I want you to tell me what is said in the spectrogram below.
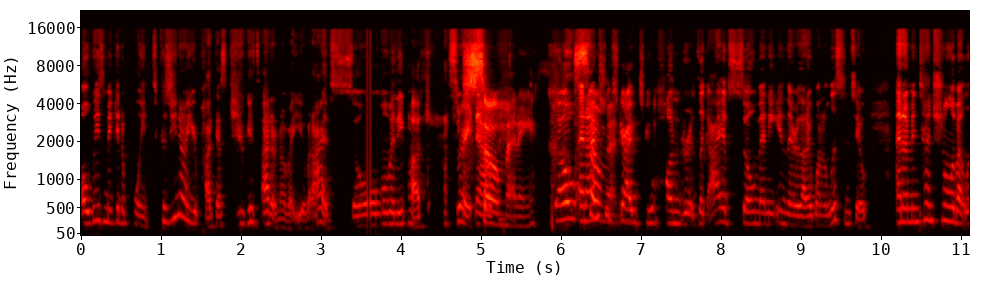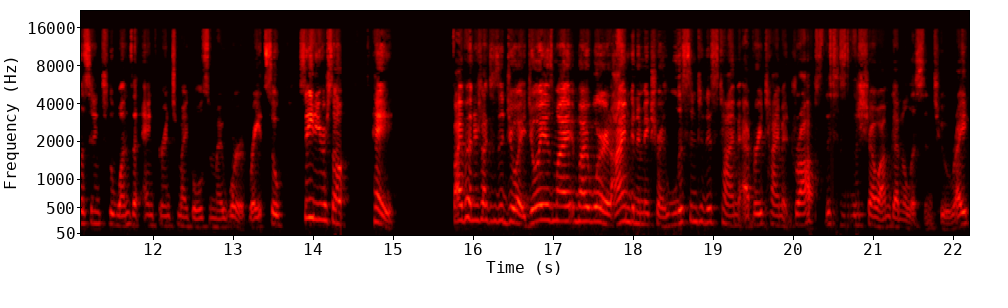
always make it a point because you know your podcast you get. I don't know about you, but I have so many podcasts right now. So many. So and so I'm subscribed many. to hundreds. Like I have so many in there that I want to listen to, and I'm intentional about listening to the ones that anchor into my goals and my word. Right. So say to yourself, hey 500 seconds of joy. Joy is my my word. I'm going to make sure I listen to this time every time it drops. This is the show I'm going to listen to, right?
